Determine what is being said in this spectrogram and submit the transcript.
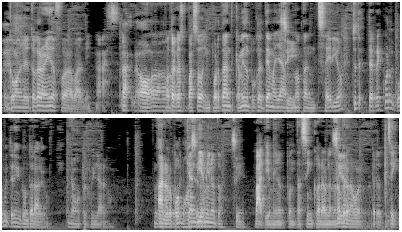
bueno. Como que le tocaron oído fue a Balvin. Ah, no. Otra cosa que pasó importante, cambiando un poco de tema ya, Sí. no tan serio. Yo te, te recuerdo que vos me tenés que contar algo. No, pero es muy largo. Ah, no lo podemos Quedan hacer 10 ahora. minutos. Sí. Va, 10 minutos, ponta 5 horas hablando, Sí, ¿no? Pero, no, bueno. pero sí.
